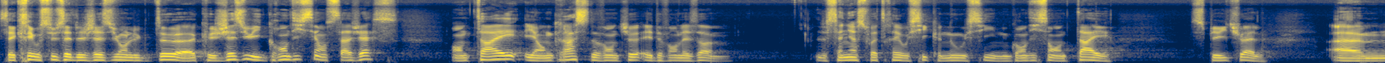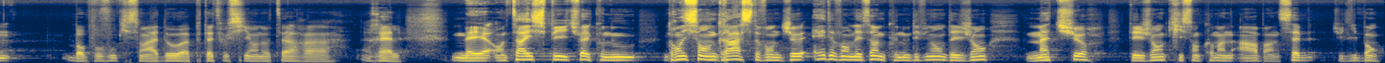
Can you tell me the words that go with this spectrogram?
C'est écrit au sujet de Jésus en Luc 2 euh, que Jésus il grandissait en sagesse, en taille et en grâce devant Dieu et devant les hommes. Le Seigneur souhaiterait aussi que nous aussi, nous grandissons en taille spirituelle. Euh, bon, pour vous qui sont ados, euh, peut-être aussi en hauteur euh, réelle. Mais en taille spirituelle, que nous grandissons en grâce devant Dieu et devant les hommes, que nous devenons des gens matures, des gens qui sont comme un arbre, un cèdre du Liban.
